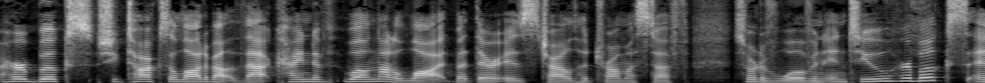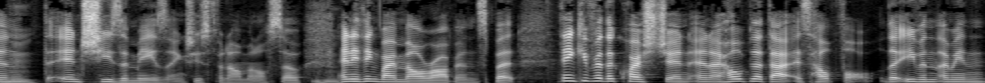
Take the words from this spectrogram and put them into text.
her books she talks a lot about that kind of well, not a lot, but there is childhood trauma stuff sort of woven into her books, and mm-hmm. and she's amazing. She's phenomenal. So anything by Mel Robbins. But thank you for the question, and I hope that that is helpful. That even I mean.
